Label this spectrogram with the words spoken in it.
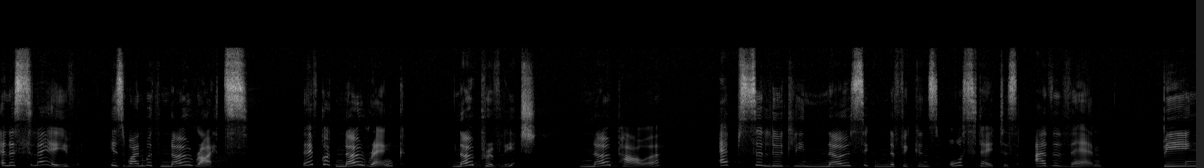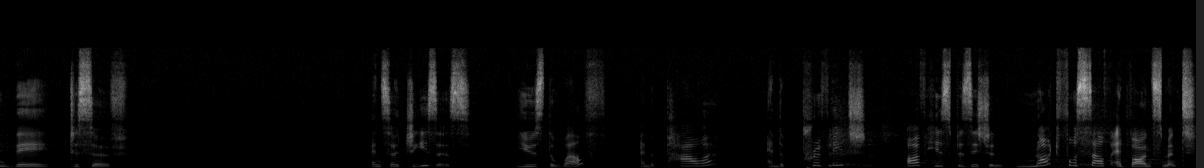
And a slave is one with no rights. They've got no rank, no privilege, no power, absolutely no significance or status other than being there to serve. And so Jesus used the wealth and the power and the privilege of his position not for self advancement,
